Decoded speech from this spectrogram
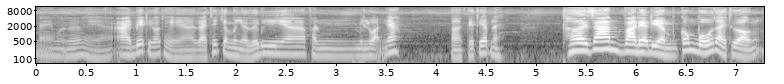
Này mọi người có thể ai biết thì có thể giải thích cho mình ở dưới à, phần bình luận nhé rồi kế tiếp này. Thời gian và địa điểm công bố giải thưởng.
